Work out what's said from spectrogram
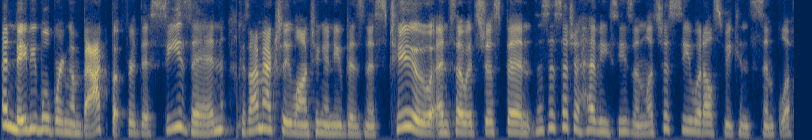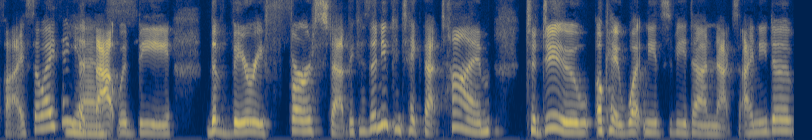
and maybe we'll bring them back. But for this season, because I'm actually launching a new business too. And so it's just been, this is such a heavy season. Let's just see what else we can simplify. So I think yes. that that would be the very first step because then you can take that time to do okay what needs to be done next i need to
